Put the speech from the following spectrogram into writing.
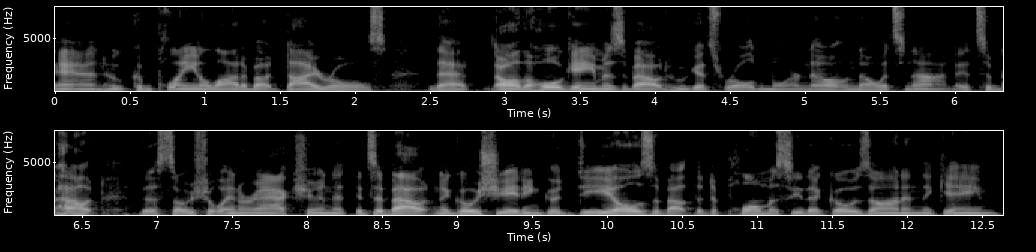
and who complain a lot about die rolls that, oh, the whole game is about who gets rolled more. No, no, it's not. It's about the social interaction, it's about negotiating good deals, about the diplomacy that goes on in the game.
